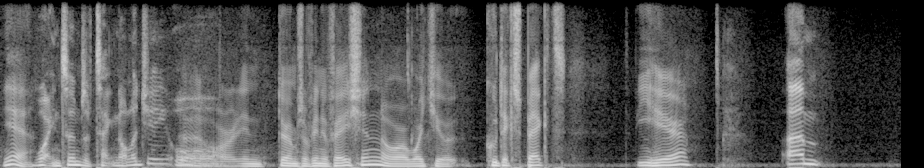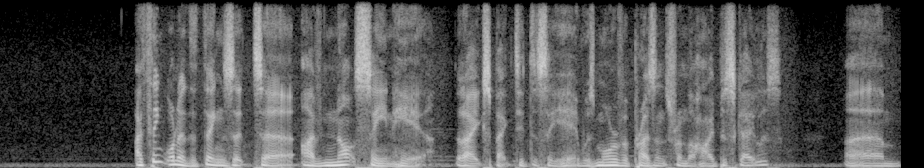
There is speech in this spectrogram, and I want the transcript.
Yeah. What in terms of technology, or, or in terms of innovation, or what you could expect? Be here? Um, I think one of the things that uh, I've not seen here that I expected to see here was more of a presence from the hyperscalers. Um,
